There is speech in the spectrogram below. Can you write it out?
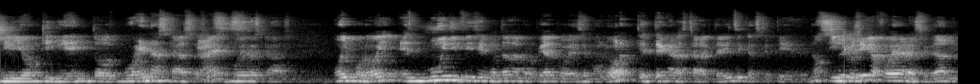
millón quinientos, buenas casas, buenas casas hoy por hoy es muy difícil encontrar una propiedad por ese valor que tenga las características que tiene, ¿no? Inclusive afuera de la ciudad.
